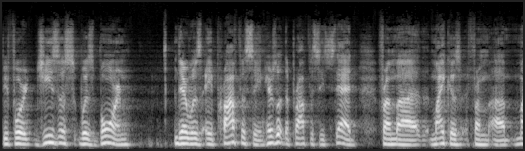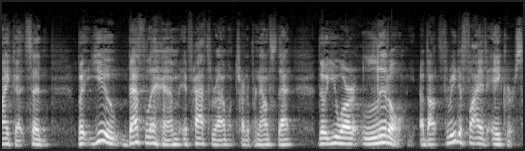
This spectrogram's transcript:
before Jesus was born, there was a prophecy, and here's what the prophecy said from uh, Micah's from uh, Micah. It said, "But you, Bethlehem Ephrathah, I won't try to pronounce that, though you are little, about three to five acres,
